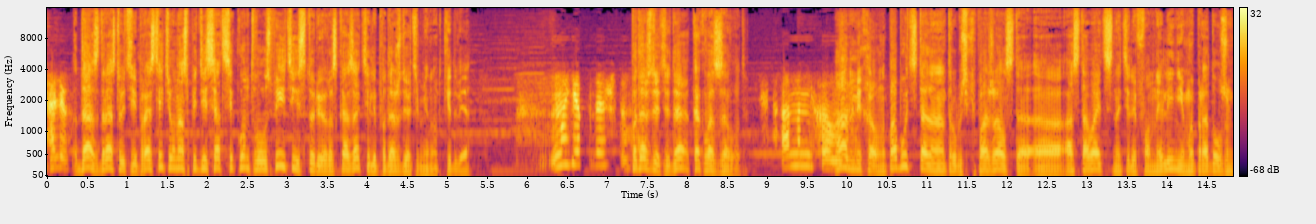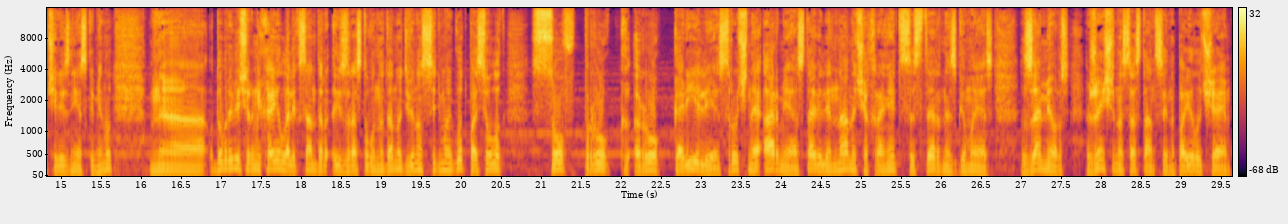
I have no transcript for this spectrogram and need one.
Алло. Да, здравствуйте. Простите, у нас 50 секунд. Вы успеете историю рассказать или подождете минутки две? Ну, я подожду. Подождете, да? Как вас зовут? Анна Михайловна. Анна Михайловна, побудьте тогда на трубочке, пожалуйста. Э, Оставайтесь на телефонной линии. Мы продолжим через несколько минут. Э, Добрый вечер, Михаил. Александр из Ростова-на-Дону. 97 год, поселок Совпрок, Рок, Карелия. Срочная армия оставили на ночь охранять цистерны с ГМС. Замерз. Женщина со станции напоила чаем,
